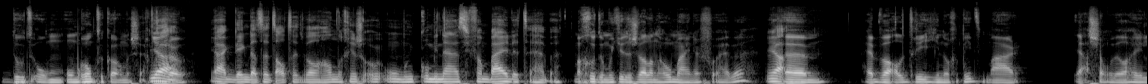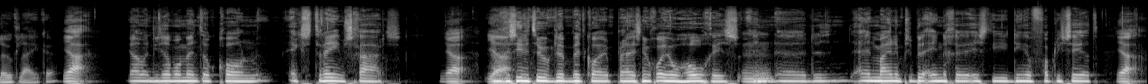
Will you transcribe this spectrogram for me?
doet om, om rond te komen, zeg maar Ja. zo. Ja, ik denk dat het altijd wel handig is om, om een combinatie van beide te hebben. Maar goed, daar moet je dus wel een home miner voor hebben. Ja, Ehm, hebben we alle drie hier nog niet, maar ja, zou me wel heel leuk lijken. ja, Ja, maar die is op het moment ook gewoon extreem schaars. ja. Ja, Aangezien natuurlijk de bitcoin prijs nu gewoon heel hoog is. Mhm. En eh, de, de endminer in principe de enige is die dingen fabriceert. ja.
